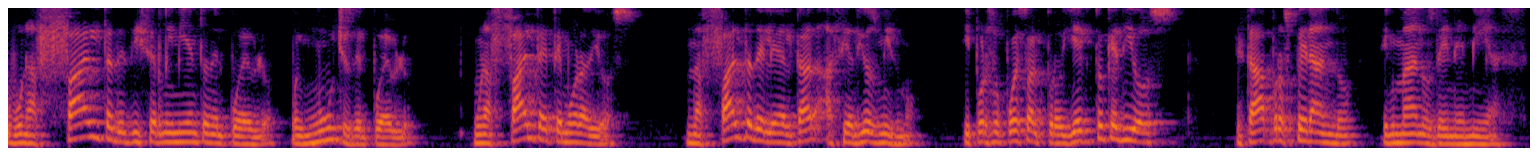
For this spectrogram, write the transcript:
Hubo una falta de discernimiento en el pueblo, o en muchos del pueblo, una falta de temor a Dios, una falta de lealtad hacia Dios mismo y por supuesto al proyecto que Dios estaba prosperando en manos de enemías.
